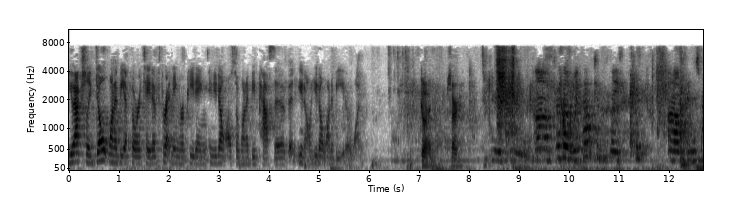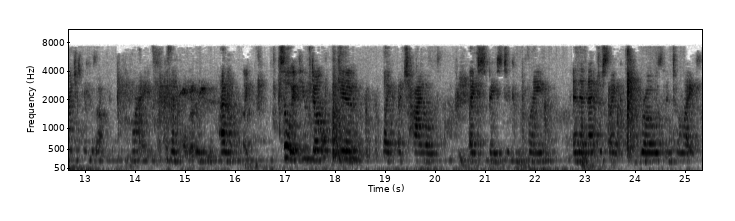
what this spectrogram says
you actually don't want to be authoritative, threatening, repeating, and you don't also want to be passive, and you know you don't want to be either one. Go ahead. Sorry. Um, for the without complaint, um, and this might just be because I'm my because I'm older and I don't like. So if you don't give like a child like space to complain, and then that just like grows into like,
